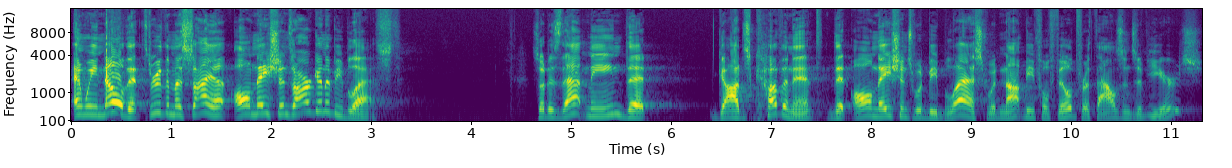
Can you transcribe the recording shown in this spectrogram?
And we know that through the Messiah, all nations are going to be blessed. So, does that mean that God's covenant that all nations would be blessed would not be fulfilled for thousands of years?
